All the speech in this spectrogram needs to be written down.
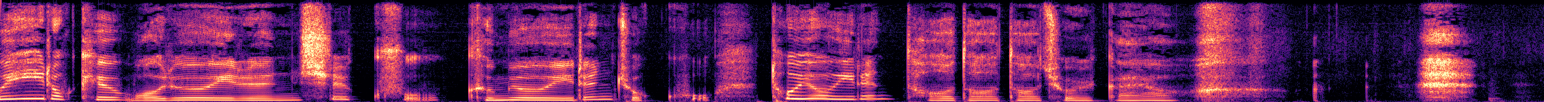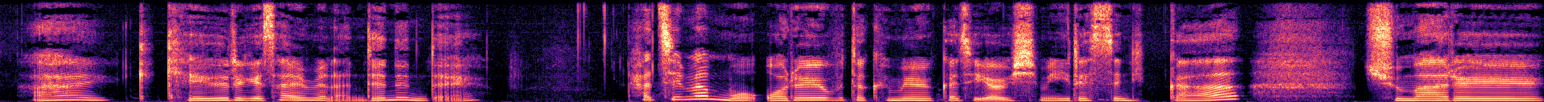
왜 이렇게 월요일은 싫고, 금요일은 좋고, 토요일은 더더더 좋을까요? 아, 이렇게 게으르게 살면 안 되는데. 하지만 뭐, 월요일부터 금요일까지 열심히 일했으니까, 주말을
